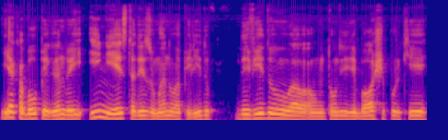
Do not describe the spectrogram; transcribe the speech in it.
E acabou pegando aí Iniesta desumano o apelido devido a, a um tom de deboche, porque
